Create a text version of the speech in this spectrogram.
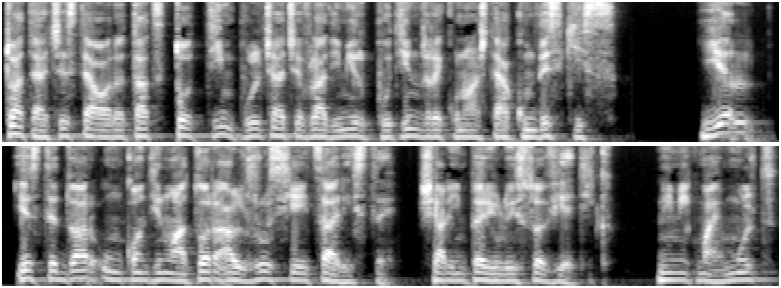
toate acestea au arătat tot timpul ceea ce Vladimir Putin recunoaște acum deschis. El este doar un continuator al Rusiei țariste și al Imperiului Sovietic. Nimic mai mult,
